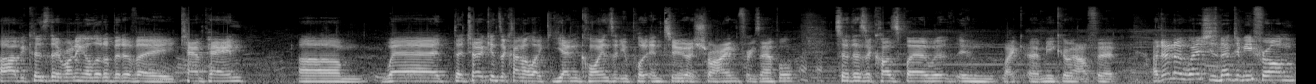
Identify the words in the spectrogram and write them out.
uh, because they're running a little bit of a campaign um, where the tokens are kind of like yen coins that you put into a shrine, for example. So there's a cosplayer with in like a Miko outfit. I don't know where she's meant to be from,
